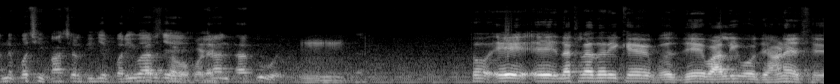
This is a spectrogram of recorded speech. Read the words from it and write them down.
અને પછી પાછળથી જે પરિવાર છે હેરાન થતું હોય. તો એ એ દાખલા તરીકે જે વાલીઓ જાણે છે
